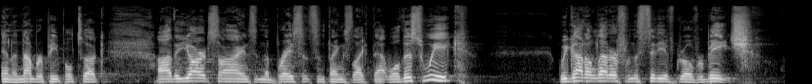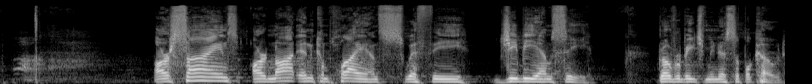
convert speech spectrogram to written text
a number of people took uh, the yard signs and the bracelets and things like that. Well, this week, we got a letter from the city of Grover Beach. Our signs are not in compliance with the GBMC, Grover Beach Municipal Code.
